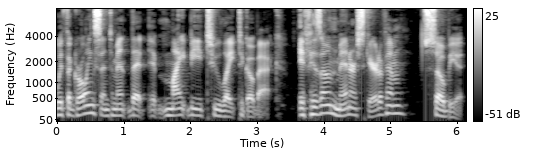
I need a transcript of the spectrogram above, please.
with the growing sentiment that it might be too late to go back. If his own men are scared of him, so be it.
